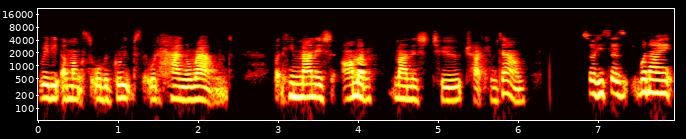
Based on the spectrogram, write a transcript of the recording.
really amongst all the groups that would hang around but he managed, Amr managed to track him down. So he says, when I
